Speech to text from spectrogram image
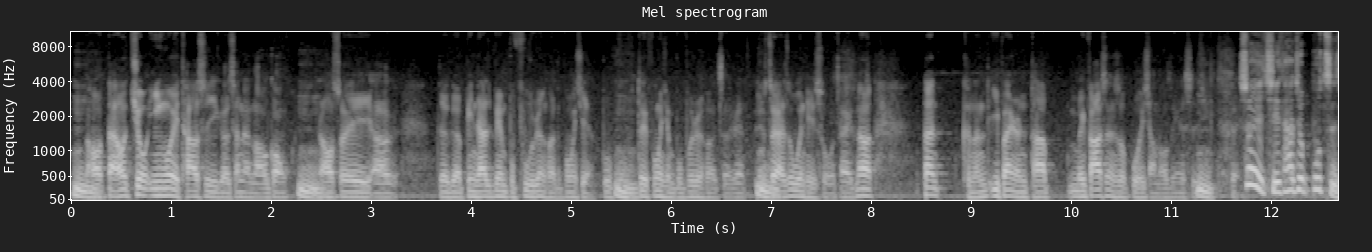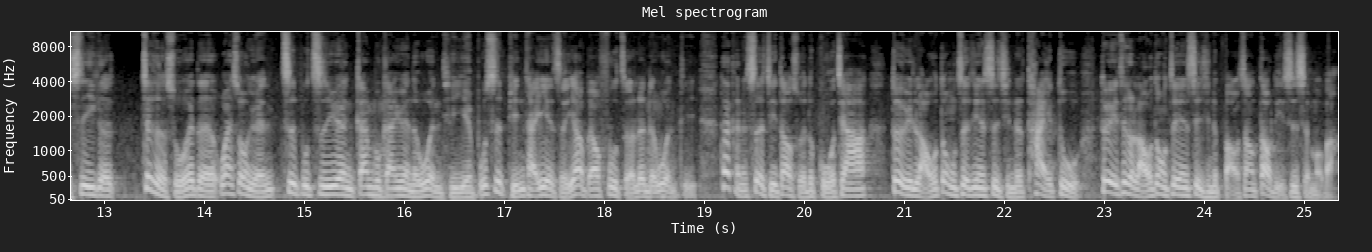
然后然后就因为他是一个承揽劳工，然后所以呃，这个平台这边不负任何的风险，不负对风险不负任何责任，这还是问题所在。那但可能一般人他没发生的时候不会想到这件事情，对，所以其实他就不只是一个。这个所谓的外送员自不自愿、甘不甘愿的问题，也不是平台业者要不要负责任的问题，它可能涉及到所谓的国家对于劳动这件事情的态度，对于这个劳动这件事情的保障到底是什么吧？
